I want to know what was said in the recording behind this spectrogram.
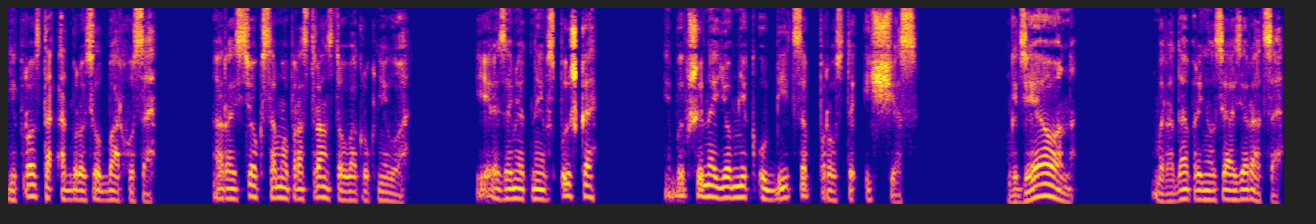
не просто отбросил Бархуса. а рассек само пространство вокруг него. Еле заметная вспышка, и бывший наемник-убийца просто исчез. «Где он?» Борода принялся озираться.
